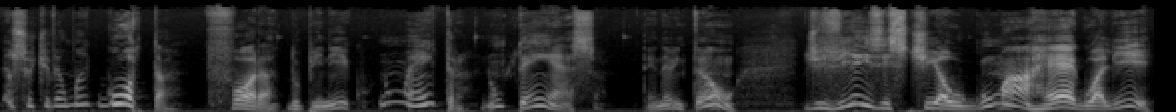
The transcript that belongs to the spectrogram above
Meu, se eu tiver uma gota fora do pinico, não entra. Não tem essa. Entendeu? Então, devia existir alguma régua ali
